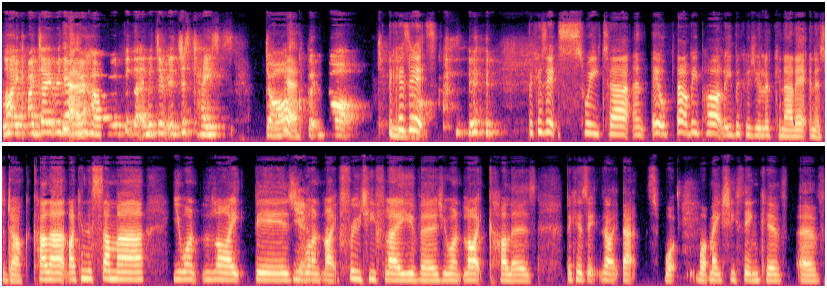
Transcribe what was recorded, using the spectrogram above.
Like I don't really Yeah. know how I would put that in a. di- It just tastes dark, Yeah. but not Because dark. it's- because it's sweeter and it'll that'll be partly because you're looking at it and it's a darker color like in the summer you want light beers you want like fruity flavors you want light colors because it like that's what what makes you think of of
